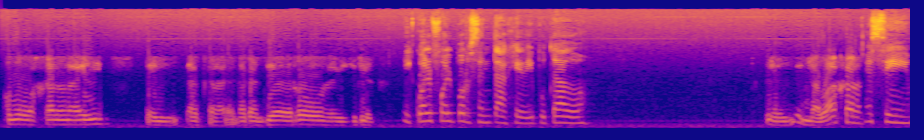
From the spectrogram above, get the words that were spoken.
cómo bajaron ahí el, la, cantidad de robos de bicicletas. ¿Y cuál fue el porcentaje, diputado? ¿En, la baja? Eh, sí.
